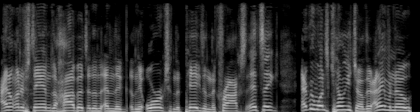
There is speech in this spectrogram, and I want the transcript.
I don't understand the hobbits and the and the and the orcs and the pigs and the crocs. It's like everyone's killing each other. I don't even know.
